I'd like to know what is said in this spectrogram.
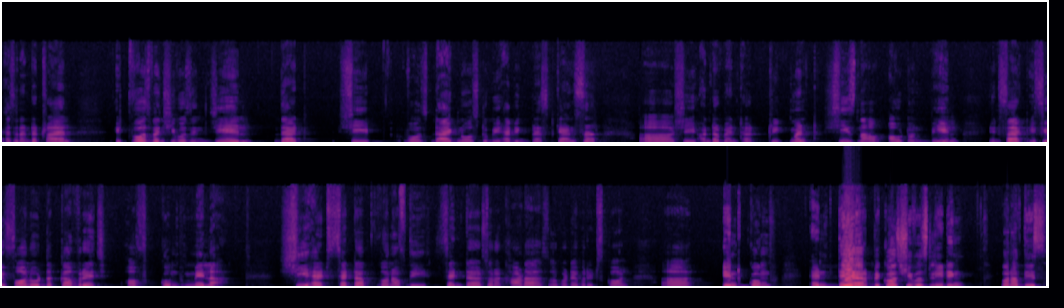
as an under trial. It was when she was in jail that she was diagnosed to be having breast cancer uh, she underwent her treatment. She is now out on bail. In fact, if you followed the coverage of Kumbh Mela, she had set up one of the centers or akhadas or whatever it's called uh, in Kumbh and there because she was leading one of these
